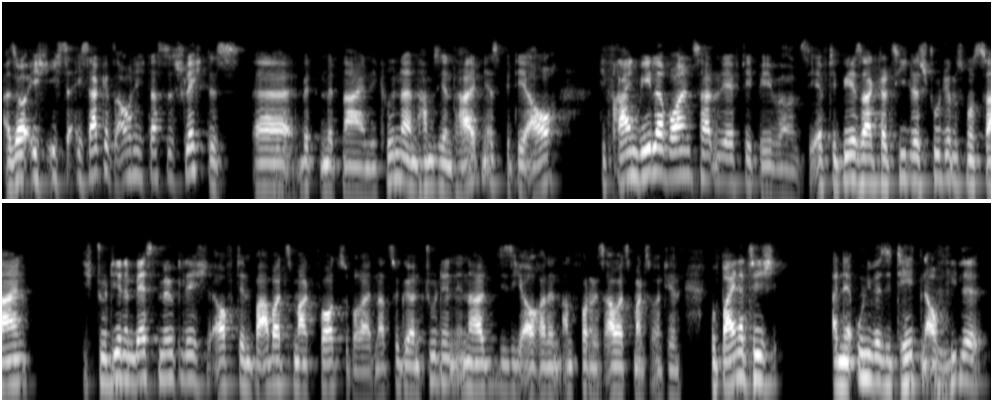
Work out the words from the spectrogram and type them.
Also ich, ich, ich sage jetzt auch nicht, dass es schlecht ist äh, mit, mit Nein. Die Grünen haben sich enthalten, die SPD auch. Die Freien Wähler wollen es halt und die FDP wollen es. Die FDP sagt halt, Ziel des Studiums muss sein, die Studierenden bestmöglich auf den Arbeitsmarkt vorzubereiten. Dazu gehören Studieninhalte, die sich auch an den Anforderungen des Arbeitsmarkts orientieren. Wobei natürlich an den Universitäten auch mhm. viele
